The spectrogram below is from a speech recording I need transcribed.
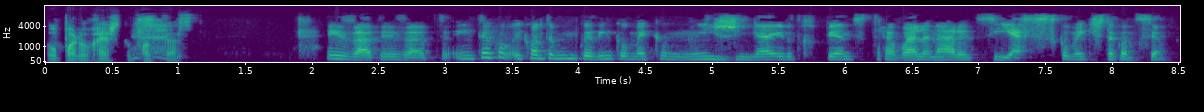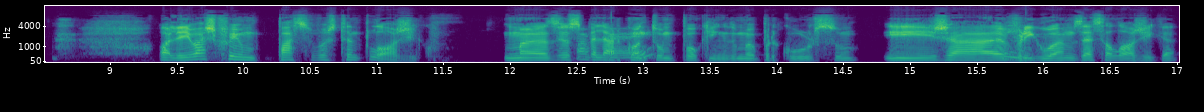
ou para o resto do podcast. Exato, exato. Então conta-me um bocadinho como é que um engenheiro de repente trabalha na área de CS, como é que isto aconteceu? Olha, eu acho que foi um passo bastante lógico, mas eu se okay. calhar conto um pouquinho do meu percurso e já Sim. averiguamos essa lógica.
